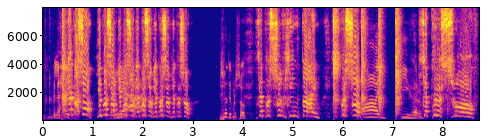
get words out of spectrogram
Я Блядь, пройшов! Я пройшов! Я пройшов! Я пройшов! Я пройшов! Я пройшов! що ти пройшов? Я пройшов геймтайм! Я пройшов! Ай, тігр. Я пройшов!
